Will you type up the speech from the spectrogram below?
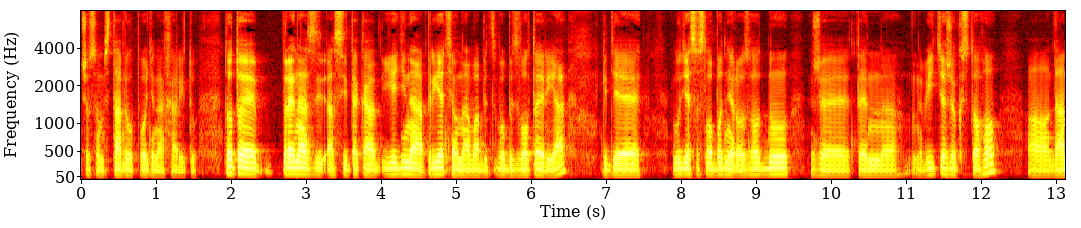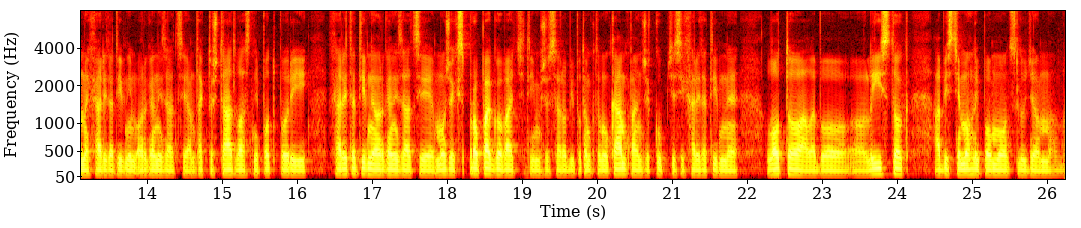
čo som stavil, pôjde na charitu. Toto je pre nás asi taká jediná priateľná vôbec, vôbec lotéria, kde ľudia sa slobodne rozhodnú, že ten výťažok z toho dáme charitatívnym organizáciám. Takto štát vlastne podporí charitatívne organizácie, môže ich spropagovať tým, že sa robí potom k tomu kampaň, že kúpte si charitatívne loto alebo e, lístok, aby ste mohli pomôcť ľuďom v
